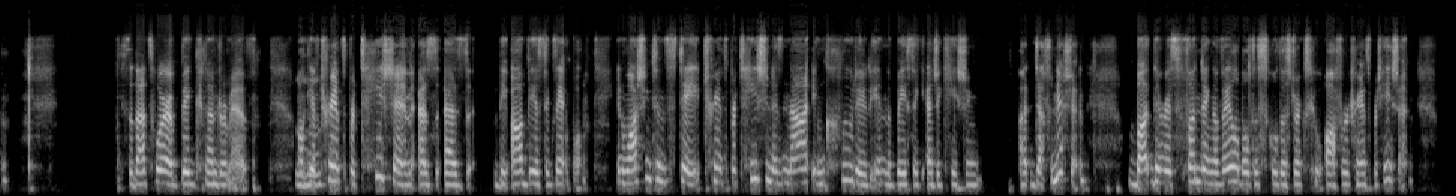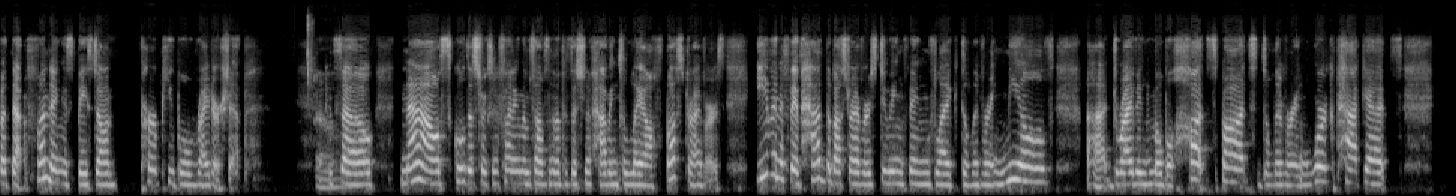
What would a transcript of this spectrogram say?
So that's where a big conundrum is. Mm-hmm. I'll give mm-hmm. transportation as as the obvious example. In Washington state, transportation is not included in the basic education uh, definition, but there is funding available to school districts who offer transportation. But that funding is based on per pupil ridership. Oh. So now school districts are finding themselves in the position of having to lay off bus drivers, even if they've had the bus drivers doing things like delivering meals, uh, driving mobile hotspots, delivering work packets,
